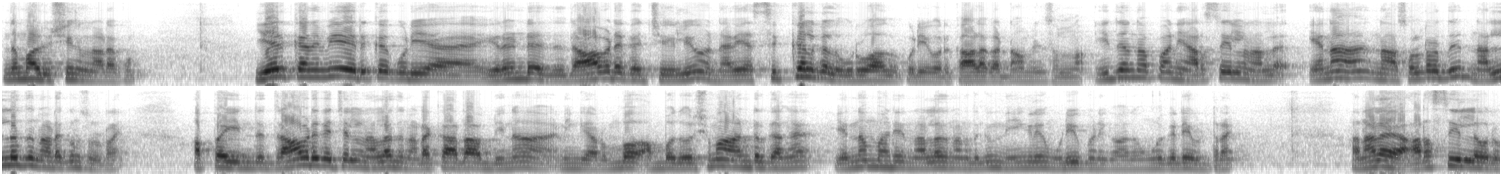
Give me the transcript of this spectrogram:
இந்த மாதிரி விஷயங்கள் நடக்கும். ஏற்கனவே இருக்கக்கூடிய இரண்டு திராவிட கட்சிகளையும் நிறைய சிக்கல்கள் உருவாகக்கூடிய ஒரு காலகட்டம் அப்படின்னு சொல்லலாம். இது என்னப்பா நீ அரசியலில் நல்ல ஏன்னா நான் சொல்கிறது நல்லது நடக்குன்னு சொல்கிறேன் அப்போ இந்த திராவிட கட்சியில் நல்லது நடக்காதா அப்படின்னா நீங்கள் ரொம்ப ஐம்பது வருஷமாக ஆண்டிருக்காங்க. என்ன மாதிரி நல்லது நடந்துக்குன்னு நீங்களே முடிவு பண்ணிக்கோ அதை உங்ககிட்டே விட்டுறேன். அதனால் அரசியலில் ஒரு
